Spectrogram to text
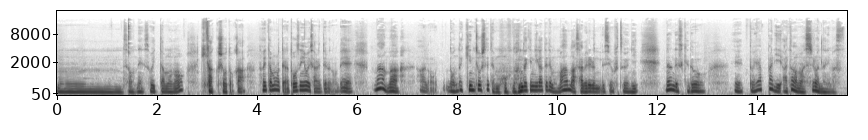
うーん、そうね、そういったもの、企画書とか、そういったものっていうのは当然用意されてるので、まあまあ、あの、どんだけ緊張してても、どんだけ苦手でも、まあまあ喋れるんですよ、普通に。なんですけど、えっ、と、やっぱり頭真っ白になります。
